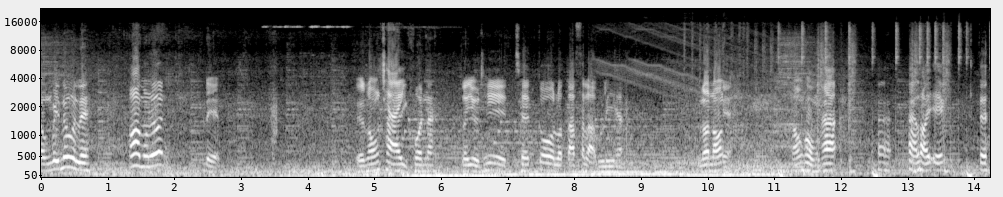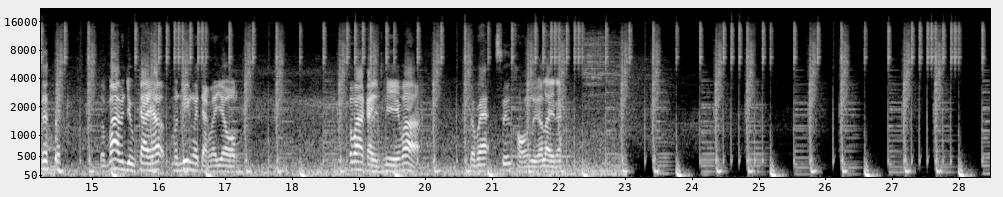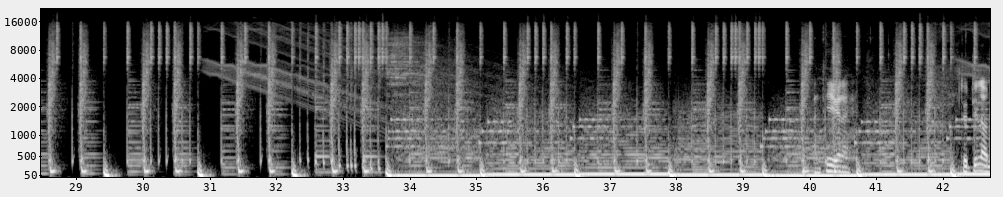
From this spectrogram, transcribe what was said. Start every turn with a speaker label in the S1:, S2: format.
S1: ลงไปนู่นเลยอ้อมตรงนู้นเดดเดี๋ยวน้องชายอีกคนนะจะอยู่ที่เทสโก้โรตัสสระบุรีฮะแล้วน้องเนี่ยน้องผมครับ 500x แต่บ้านมันอยู่ไกลครับ มันวิ่งมาจากระยองก็ว่ากันอีกทีว่าจะแวะซื้อของหรืออะไรนะ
